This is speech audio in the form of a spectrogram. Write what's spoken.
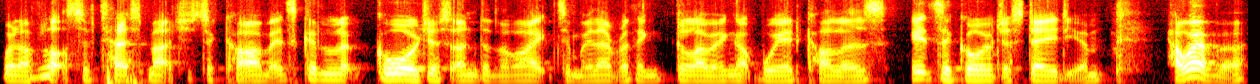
We'll have lots of test matches to come. It's going to look gorgeous under the lights and with everything glowing up weird colours. It's a gorgeous stadium. However,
